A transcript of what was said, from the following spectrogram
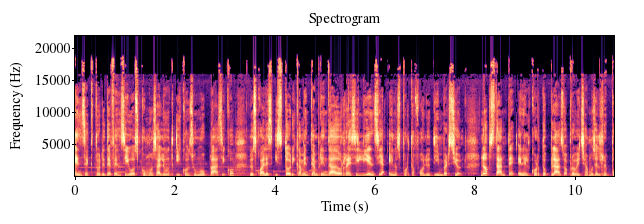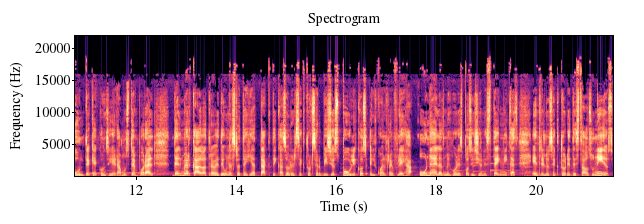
en sectores defensivos como salud y consumo básico, los cuales históricamente han brindado resiliencia en los portafolios de inversión. No obstante, en el corto plazo aprovechamos el repunte que consideramos temporal del mercado a través de una estrategia táctica sobre el sector servicios públicos, el cual refleja una de las mejores posiciones técnicas entre los sectores de Estados Unidos,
